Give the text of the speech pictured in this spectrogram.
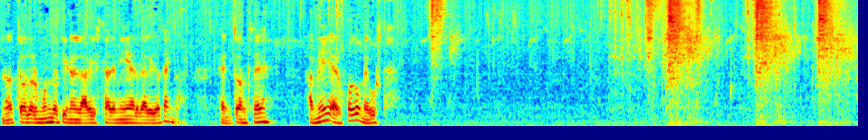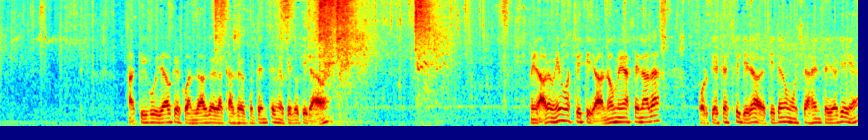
No todo el mundo tiene la vista de mierda que yo tengo. Entonces, a mí el juego me gusta. Aquí cuidado que cuando haga la casa del potente me quedo tirado. ¿eh? Mira, ahora mismo estoy tirado, no me hace nada porque es que estoy tirado. Aquí tengo mucha gente yo aquí, ¿eh?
